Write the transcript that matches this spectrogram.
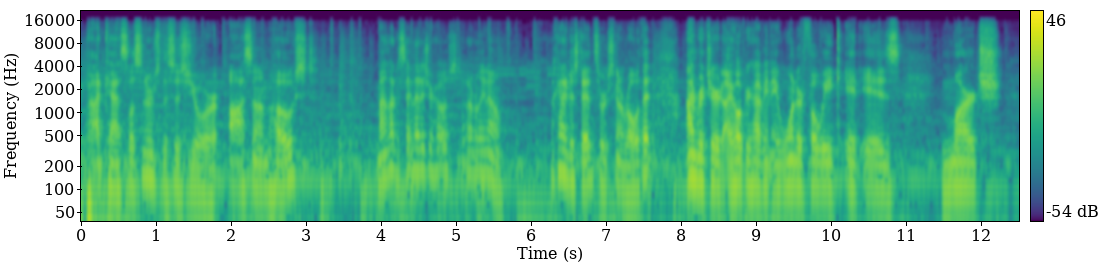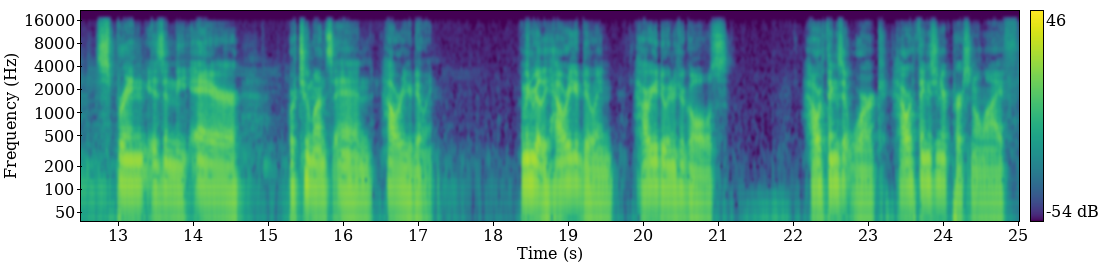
podcast listeners, this is your awesome host. Am I allowed to say that as your host? I don't really know. I kind of just did, so we're just going to roll with it. I'm Richard. I hope you're having a wonderful week. It is March, spring is in the air. We're two months in. How are you doing? I mean, really, how are you doing? How are you doing with your goals? How are things at work? How are things in your personal life?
